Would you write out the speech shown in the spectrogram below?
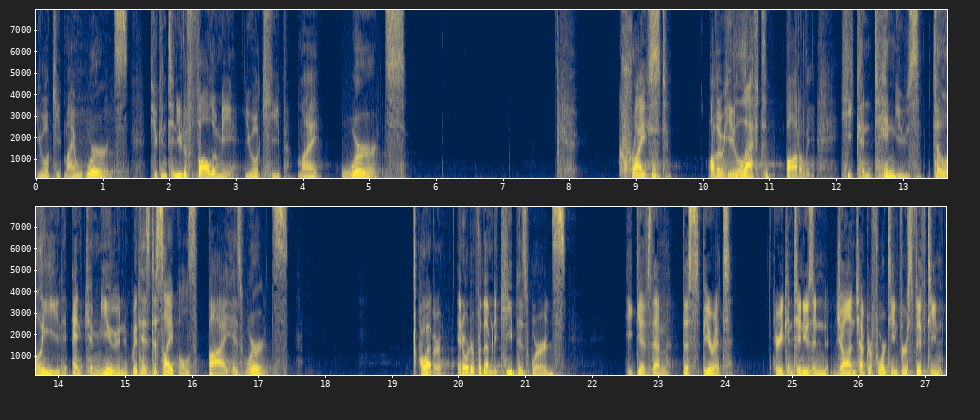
you will keep my words. If you continue to follow me, you will keep my words. Christ, although he left bodily, he continues to lead and commune with his disciples by his words. However, in order for them to keep his words, he gives them the Spirit. Here he continues in John chapter 14, verse 15. He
